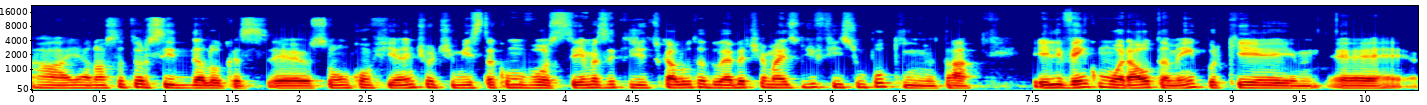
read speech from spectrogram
Ai, a nossa torcida, Lucas. É, eu sou um confiante, um otimista como você, mas acredito que a luta do Ebert é mais difícil um pouquinho, tá? Ele vem com moral também, porque é,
